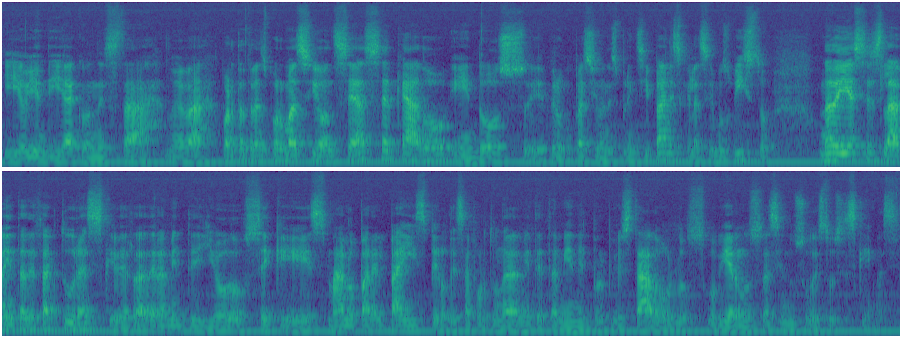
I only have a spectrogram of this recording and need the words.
y hoy en día con esta nueva cuarta transformación se ha acercado en dos eh, preocupaciones principales que las hemos visto. Una de ellas es la venta de facturas, que verdaderamente yo sé que es malo para el país, pero desafortunadamente también el propio Estado, los gobiernos hacen uso de estos esquemas.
